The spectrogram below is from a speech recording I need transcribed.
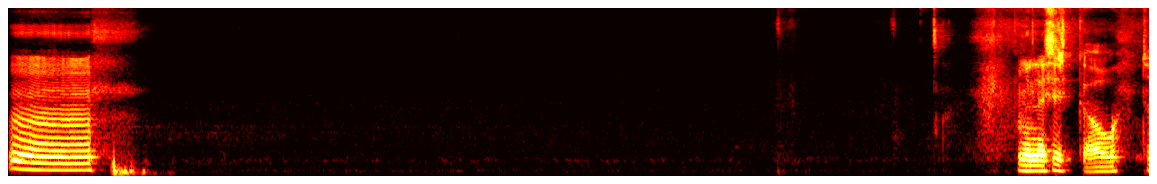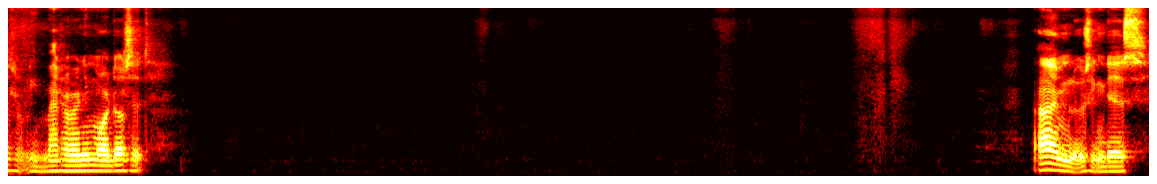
Hmm. I mean, let's just go. Doesn't really matter anymore, does it? I'm losing this.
